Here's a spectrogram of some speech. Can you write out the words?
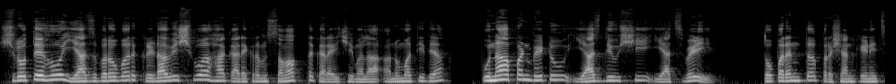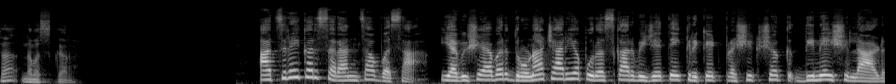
श्रोते हो याचबरोबर क्रीडाविश्व हा कार्यक्रम समाप्त करायची मला अनुमती द्या. पुन्हा आपण भेटू याच दिवशी याच वेळी. तोपर्यंत प्रशांत केणीचा नमस्कार. आचरेकर सरांचा वसा. या विषयावर द्रोणाचार्य पुरस्कार विजेते क्रिकेट प्रशिक्षक दिनेश लाड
